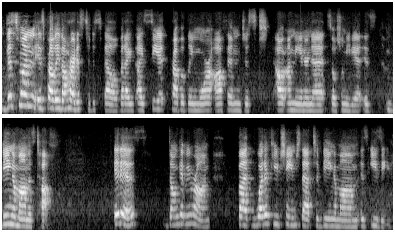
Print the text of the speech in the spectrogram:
this one is probably the hardest to dispel, but I, I see it probably more often just out on the internet, social media is being a mom is tough. It is, don't get me wrong. But what if you change that to being a mom is easy?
